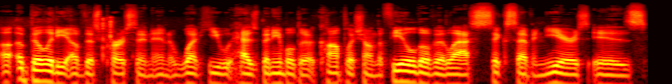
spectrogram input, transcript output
uh, ability of this person and what he has been able to accomplish on the field over the last six seven years is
